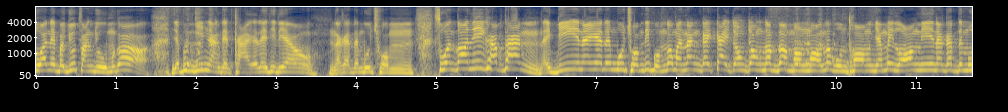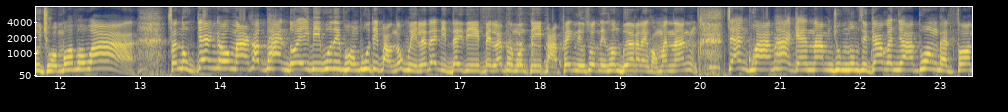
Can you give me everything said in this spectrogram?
ล้วนๆในประยุทธ์ฟังอยู่มันก็อย่าเพิ่งยิ้มอย่างเด็ดขาดอะไรทีเดียวนะครับท่านผู้ชม ส่วนตอนนี้ครับท่านไอ้บีนะครับท่านผู้ชมที่ผมต้องมานั่งใกล้ๆจ้องๆด้อมๆมองๆแล้วขุนทองยังไม่ร้องนี้นะครับท่านผู้ชมเพราะเพราะว่า สนุกแจ้งเข้ามาครับท่านโดยไอ้บีผู้ที่พงผู้ที่เป่านกหวีดและได้ดิบได้ดี เป็นรัฐมนตรีปราบเฟกนิวส์สดในส้นเบืออะไรของมันนั้น แจ้งความห้าแกนนำชุมนุม 19 กันยาพ่วงแพลตฟอร์ม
